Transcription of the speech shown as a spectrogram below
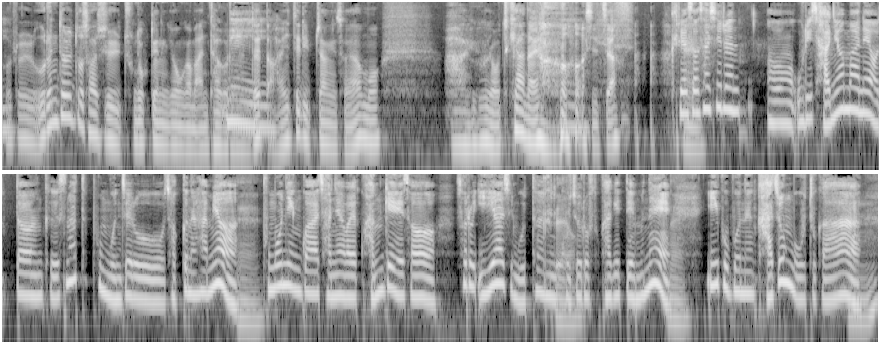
이거를 어른들도 사실 중독되는 경우가 많다 그러는데 네. 아이들 입장에서야 뭐 아, 이걸 어떻게 하나요? 진짜. 그래서 네. 사실은 어 우리 자녀만의 어떤 그 스마트폰 문제로 접근을 하면 네. 부모님과 자녀와의 관계에서 서로 이해하지 못하는 그래요. 구조로 가기 때문에 네. 이 부분은 가족 모두가 음.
